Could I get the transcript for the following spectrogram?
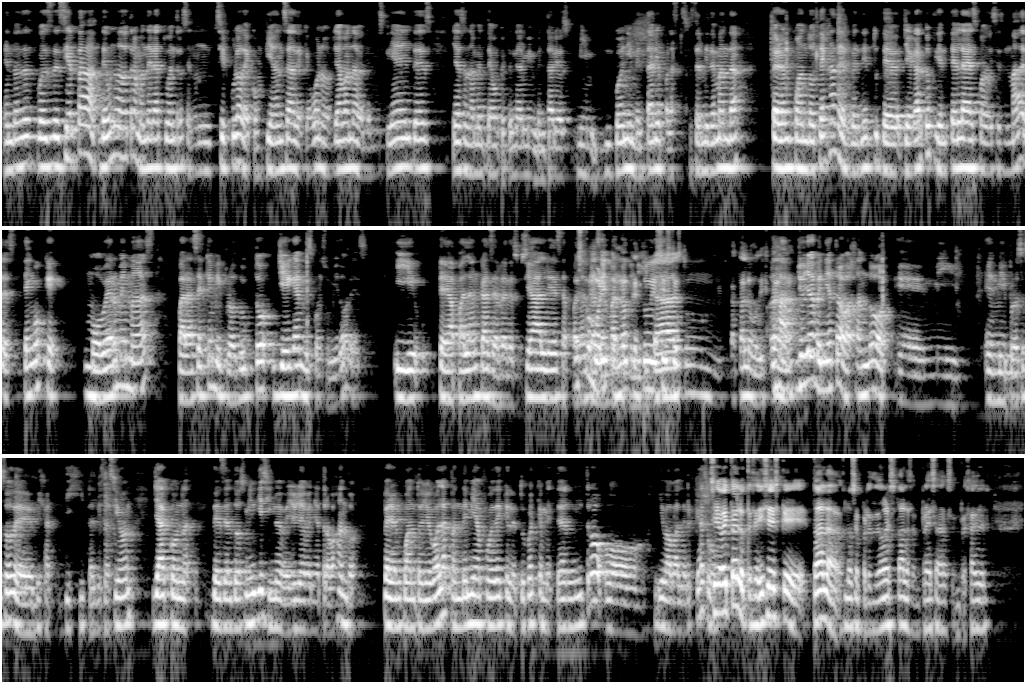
Entonces, pues de cierta, de una u otra manera tú entras en un círculo de confianza de que, bueno, ya van a venir mis clientes, ya solamente tengo que tener mi inventario, mi buen inventario para satisfacer mi demanda, pero en cuando deja de venir tu- de llegar tu clientela es cuando dices, madres, tengo que moverme más para hacer que mi producto llegue a mis consumidores. Y te apalancas de redes sociales, te Es apalancas como de ahorita, ¿no? Que tú digital. hiciste un catálogo digital, Ajá, ¿no? yo ya venía trabajando en mi, en mi proceso de digitalización ya con desde el 2019 yo ya venía trabajando, pero en cuanto llegó la pandemia fue de que le tuve que meter nitro o iba a valer queso. Sí, ahorita lo que se dice es que todos los emprendedores, todas las empresas, empresarios,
